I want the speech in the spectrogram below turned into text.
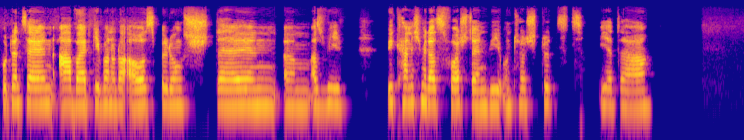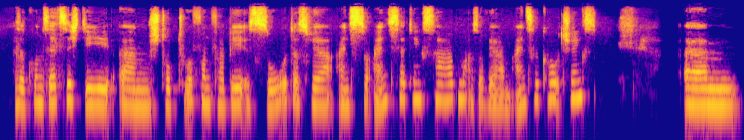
potenziellen Arbeitgebern oder Ausbildungsstellen? Ähm, also wie, wie kann ich mir das vorstellen? Wie unterstützt ihr da? Also grundsätzlich die ähm, Struktur von VB ist so, dass wir eins zu eins Settings haben. Also wir haben Einzelcoachings. Ähm,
